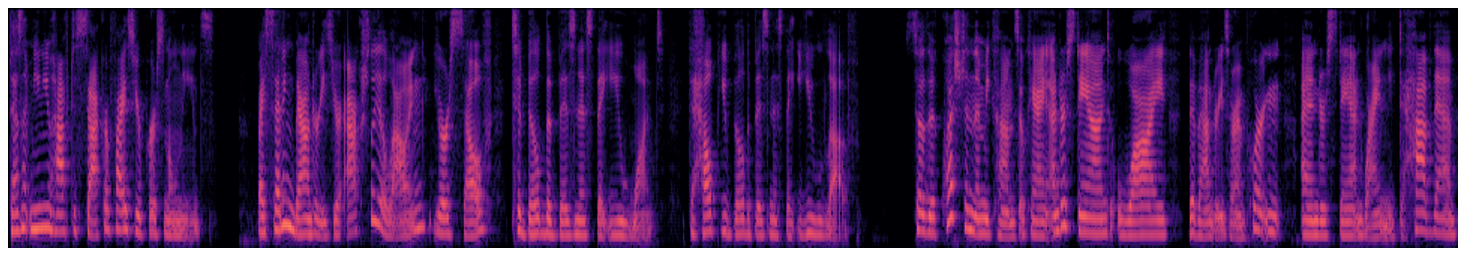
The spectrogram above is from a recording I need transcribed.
doesn't mean you have to sacrifice your personal needs. By setting boundaries, you're actually allowing yourself to build the business that you want, to help you build a business that you love. So the question then becomes okay, I understand why the boundaries are important. I understand why I need to have them,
